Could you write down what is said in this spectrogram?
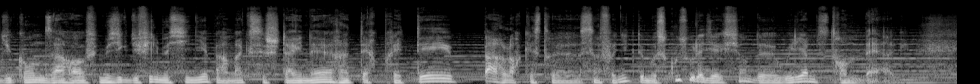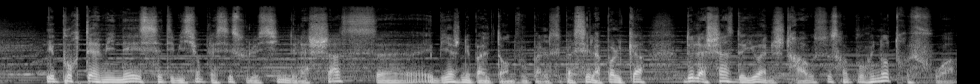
Du Zaroff, musique du film signé par Max Steiner, interprété par l'orchestre symphonique de Moscou sous la direction de William Stromberg. Et pour terminer cette émission placée sous le signe de la chasse, euh, eh bien je n'ai pas le temps de vous passer la polka de la chasse de Johann Strauss, ce sera pour une autre fois.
